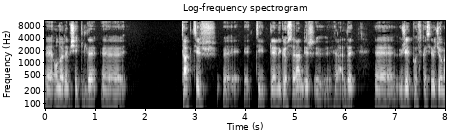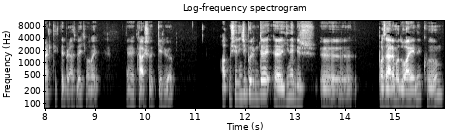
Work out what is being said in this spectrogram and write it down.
e, onları da bir şekilde e, takdir e, ettiklerini gösteren bir e, herhalde e, ücret politikasıyla cömertlikte biraz belki ona e, karşılık geliyor. 67. bölümde e, yine bir e, pazarlama duayeni konuğum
